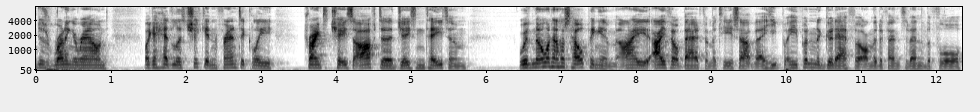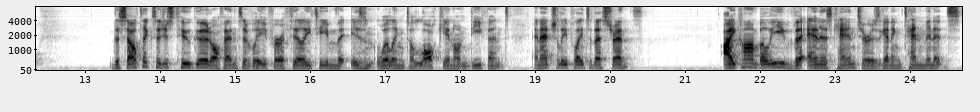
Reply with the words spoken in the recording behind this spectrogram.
Just running around like a headless chicken, frantically trying to chase after Jayson Tatum with no one else helping him. I, I felt bad for Matisse out there. He, he put in a good effort on the defensive end of the floor. The Celtics are just too good offensively for a Philly team that isn't willing to lock in on defense and actually play to their strengths. I can't believe that Enes Kanter is getting 10 minutes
